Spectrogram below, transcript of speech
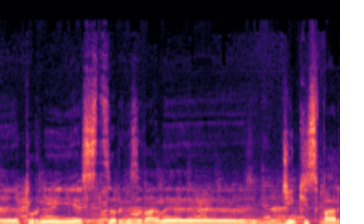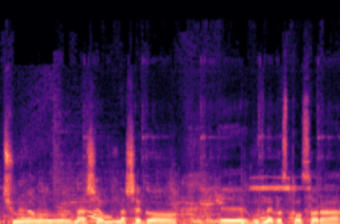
Y, Turniej jest zorganizowany y, dzięki wsparciu naszego y, głównego sponsora.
